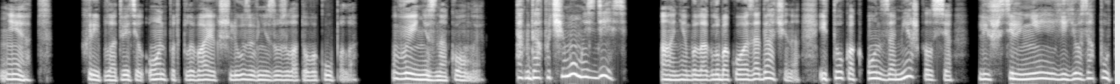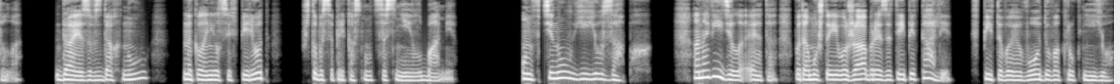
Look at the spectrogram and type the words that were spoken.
«Нет», — хрипло ответил он, подплывая к шлюзу внизу золотого купола. «Вы не знакомы». «Тогда почему мы здесь?» Аня была глубоко озадачена, и то, как он замешкался, лишь сильнее ее запутало. Дайз вздохнул, наклонился вперед, чтобы соприкоснуться с ней лбами. Он втянул ее запах. Она видела это, потому что его жабры затрепетали, впитывая воду вокруг нее.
